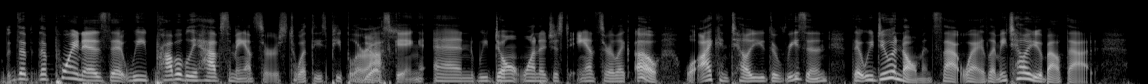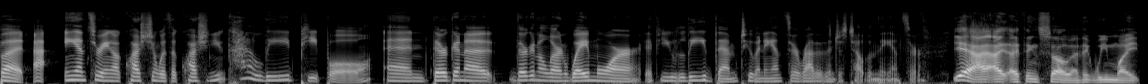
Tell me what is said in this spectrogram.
the the point is that we probably have some answers to what these people are Yes. asking and we don't want to just answer like oh well i can tell you the reason that we do annulments that way let me tell you about that but uh, answering a question with a question you kind of lead people and they're gonna they're gonna learn way more if you lead them to an answer rather than just tell them the answer Yeah, I, I think so. I think we might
